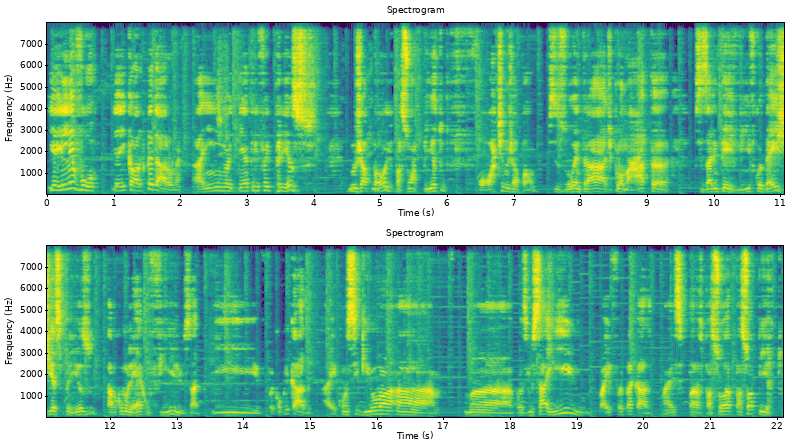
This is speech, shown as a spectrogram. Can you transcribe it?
E aí levou. E aí, claro que pegaram, né? Aí em 80 ele foi preso no Japão, ele passou um aperto forte no Japão. Precisou entrar diplomata, precisaram intervir, ficou 10 dias preso, tava com mulher, com filho, sabe? E foi complicado. Aí conseguiu a, a- uma conseguiu sair, aí foi pra casa, mas pa- passou passou aperto.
